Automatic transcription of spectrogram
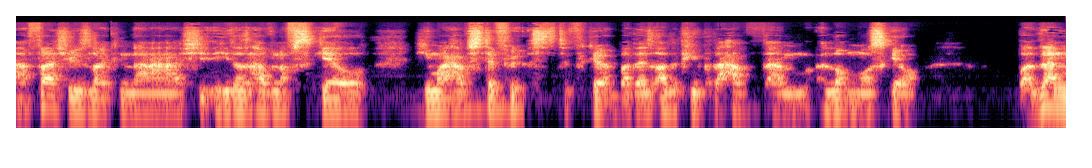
at first she was like, nah, she, he doesn't have enough skill. He might have certificate, but there's other people that have um, a lot more skill. But then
